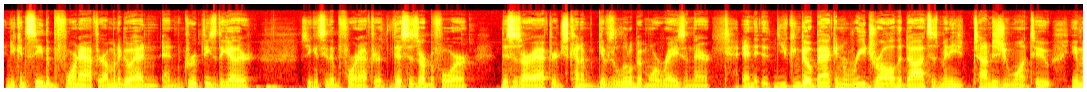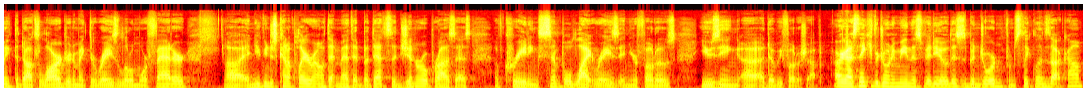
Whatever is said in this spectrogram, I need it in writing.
And you can see the before and after. I'm going to go ahead and, and group these together so you can see the before and after. This is our before this is our after. Just kind of gives a little bit more rays in there. And it, you can go back and redraw the dots as many times as you want to. You can make the dots larger to make the rays a little more fatter. Uh, and you can just kind of play around with that method. But that's the general process of creating simple light rays in your photos using uh, Adobe Photoshop. All right, guys, thank you for joining me in this video. This has been Jordan from sleeklens.com,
